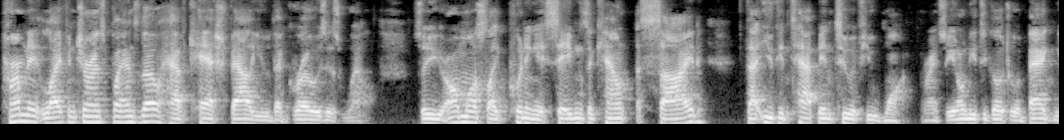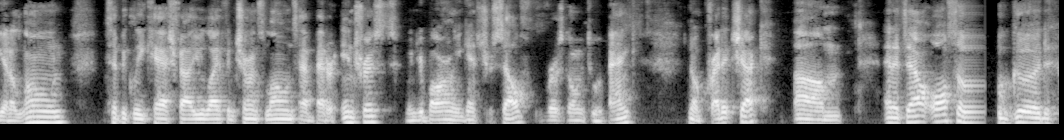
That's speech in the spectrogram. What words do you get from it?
Permanent life insurance plans, though, have cash value that grows as well. So you're almost like putting a savings account aside that you can tap into if you want, right? So you don't need to go to a bank and get a loan. Typically, cash value life insurance loans have better interest when you're borrowing against yourself versus going to a bank. No credit check. Um, and it's also good,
